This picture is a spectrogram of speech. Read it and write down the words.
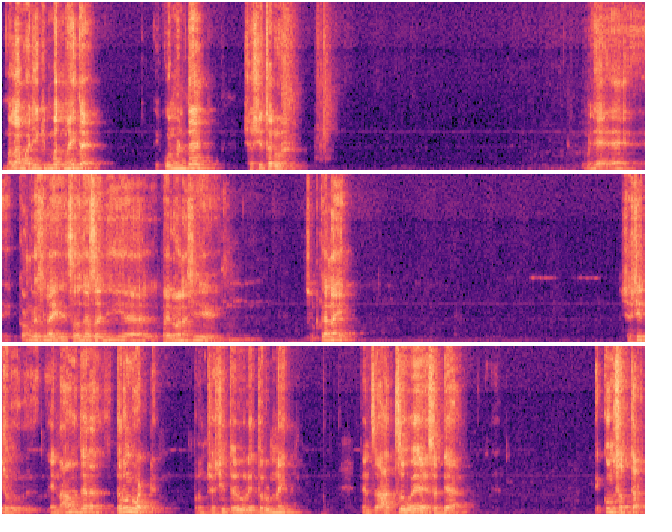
मला माझी किंमत माहीत आहे. हे कोण म्हणताय? शशी थरूर. म्हणजे काँग्रेसला हे सहजासहजी अं, पैलवानाशी सुटका नाही. शशी थरूर हे नाव जरा तरुण वाटतं परंतु शशी थरूर हे तरुण नाहीत. त्यांचं आजचं वय आहे सध्या एकोणसत्तर.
